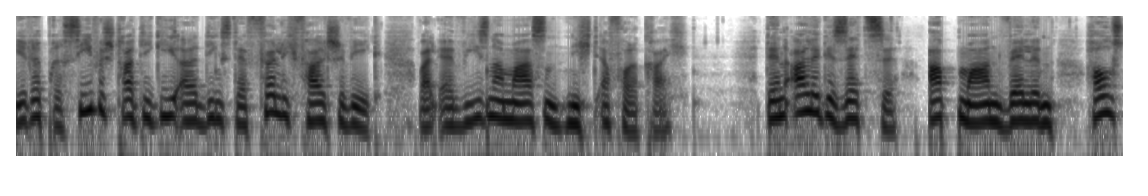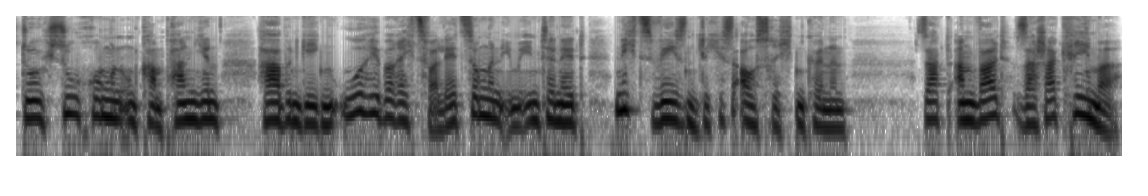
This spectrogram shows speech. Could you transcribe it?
die repressive Strategie allerdings der völlig falsche Weg, weil erwiesenermaßen nicht erfolgreich. Denn alle Gesetze, Abmahnwellen, Hausdurchsuchungen und Kampagnen haben gegen Urheberrechtsverletzungen im Internet nichts Wesentliches ausrichten können, sagt Anwalt Sascha Kremer,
